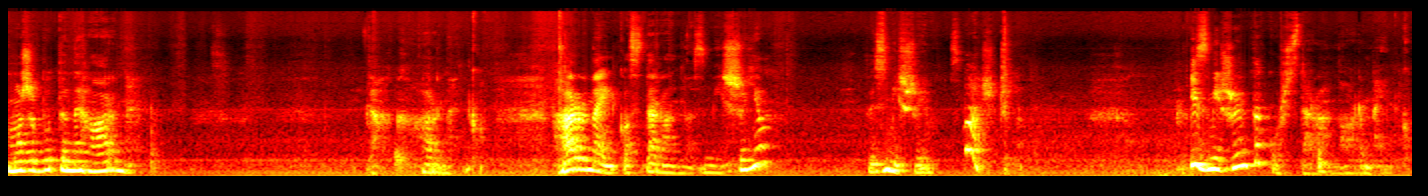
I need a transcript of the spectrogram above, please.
може бути негарне? Так, гарненько. Гарненько, старанно змішуємо. Тобто Змішуємо, змащуємо. І змішуємо також старанно, гарненько.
